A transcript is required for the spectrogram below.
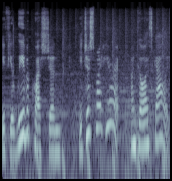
if you leave a question, you just might hear it on Go Ask Ali.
